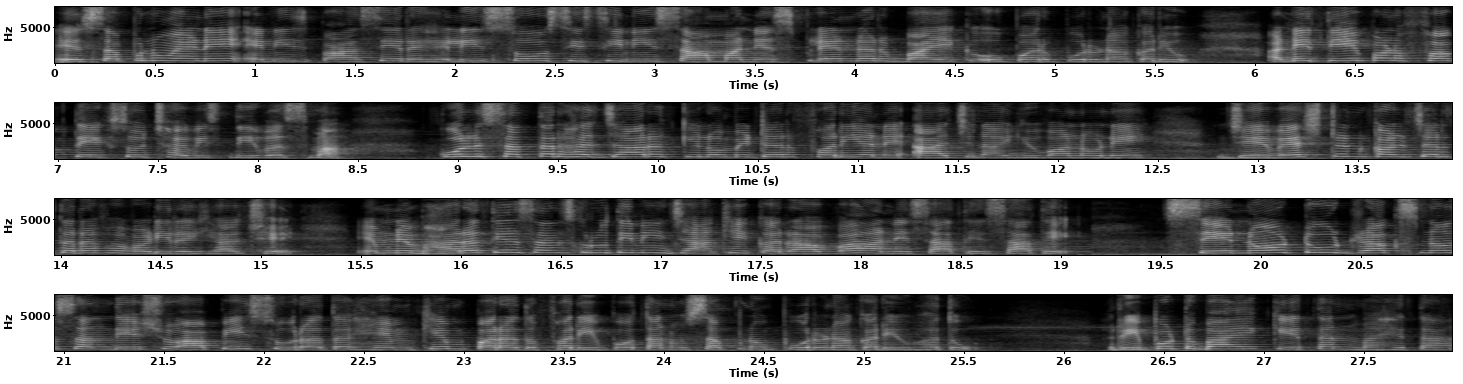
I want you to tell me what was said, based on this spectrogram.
એ સપનું એણે એની પાસે રહેલી સો સીસીની સામાન્ય સ્પ્લેન્ડર બાઇક ઉપર પૂર્ણ કર્યું અને તે પણ ફક્ત એકસો છવ્વીસ દિવસમાં. કુલ સત્તર હજાર કિલોમીટર ફરી અને આજના યુવાનોને જે વેસ્ટર્ન કલ્ચર તરફ વળી રહ્યા છે, એમને ભારતીય સંસ્કૃતિની ઝાંખી કરાવવા અને સાથે સાથે સે નો ટુ ડ્રગ્સનો સંદેશો આપી સુરત હેમખેમ પરત ફરી પોતાનું સપનું પૂર્ણ કર્યું હતું. Report by Ketan Mehta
